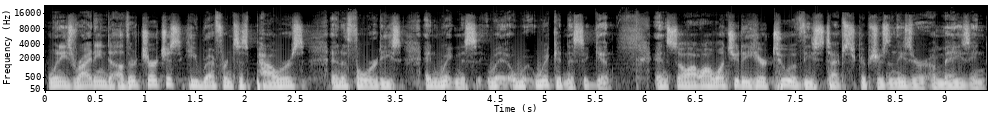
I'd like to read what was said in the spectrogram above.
when he's writing to other churches, he references powers and authorities and wickedness again. And so I, want you to hear two of these types of scriptures, and these are amazing.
